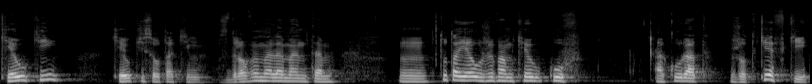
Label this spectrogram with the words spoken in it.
kiełki. Kiełki są takim zdrowym elementem. Mm, Tutaj ja używam kiełków akurat rzodkiewki.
